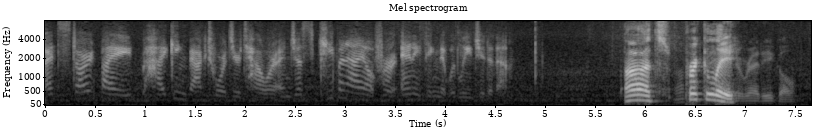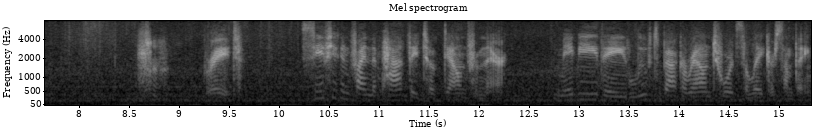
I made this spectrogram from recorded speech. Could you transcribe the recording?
I'd start by hiking back towards your tower and just keep an eye out for anything that would lead you to them. Ah, it's prickly. Red Eagle. Great. See if you can find the path they took down from there. Maybe they looped back around towards the lake or something.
